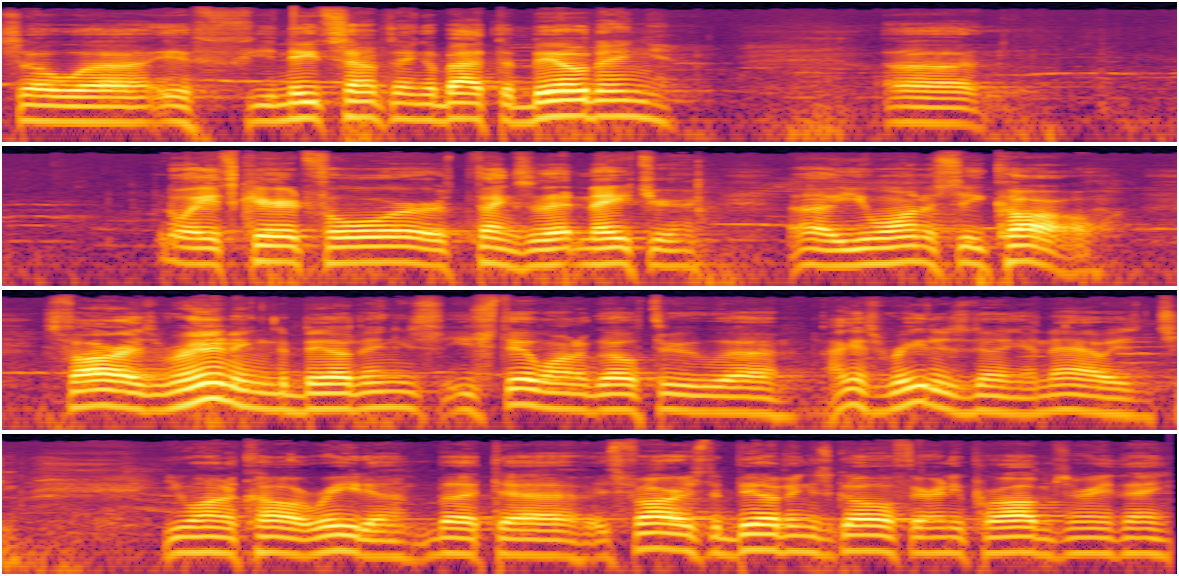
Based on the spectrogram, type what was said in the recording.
So uh, if you need something about the building, uh, the way it's cared for, or things of that nature, uh, you want to see Carl. As far as renting the buildings, you still want to go through. I guess Rita's doing it now, isn't she? You want to call Rita, but uh, as far as the buildings go, if there are any problems or anything,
